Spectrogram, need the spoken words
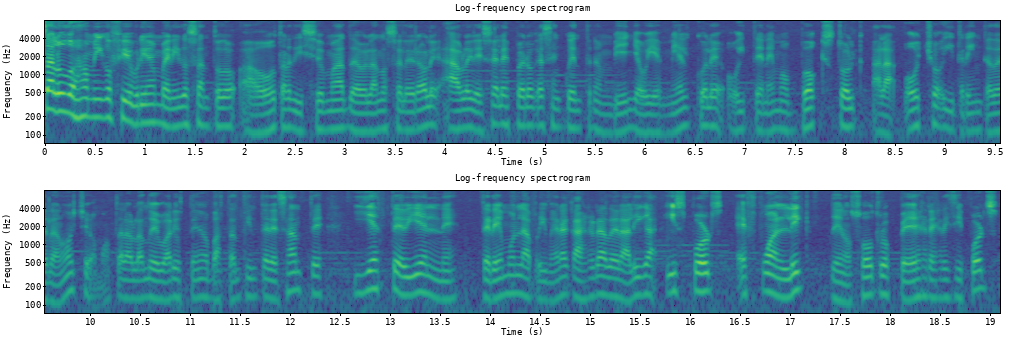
Saludos amigos fiebre, bienvenidos a todos a otra edición más de Hablando Acelerable. Habla y les espero que se encuentren bien. Ya hoy es miércoles, hoy tenemos Box Talk a las 8 y 30 de la noche. Vamos a estar hablando de varios temas bastante interesantes. Y este viernes tenemos la primera carrera de la Liga Esports F1 League de nosotros, PR Racing Sports,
